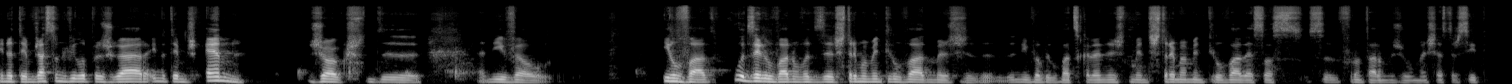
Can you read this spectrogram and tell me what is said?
ainda temos Aston Villa para jogar, ainda temos N jogos de a nível elevado. Vou dizer elevado, não vou dizer extremamente elevado, mas de, de nível elevado, se calhar neste momento extremamente elevado é só se, se defrontarmos o Manchester City,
